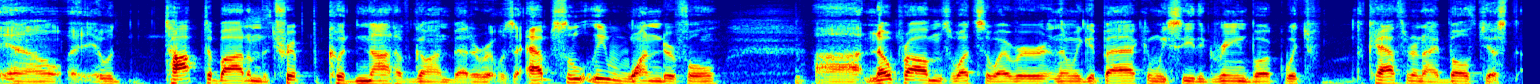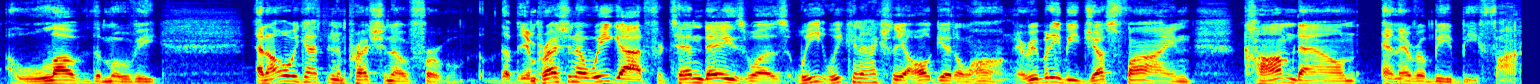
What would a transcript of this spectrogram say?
you know, it would top to bottom. The trip could not have gone better. It was absolutely wonderful. Uh, no problems whatsoever. And then we get back and we see the Green Book, which Catherine and I both just loved the movie. And all we got an impression of for the, the impression that we got for 10 days was we, we can actually all get along. Everybody be just fine, calm down, and everybody be fine.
